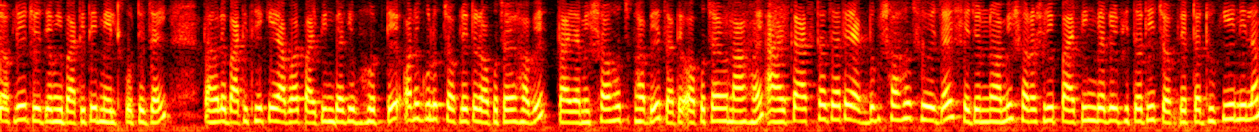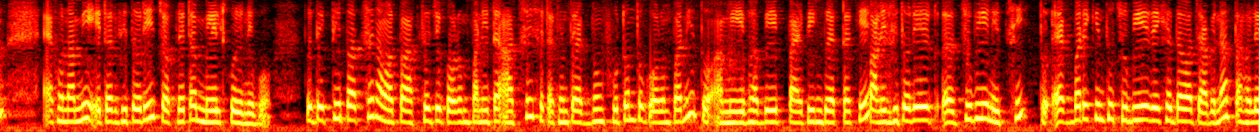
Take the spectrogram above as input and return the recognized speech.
চকলেট যদি আমি বাটিতে মেল্ট করতে যাই, তাহলে বাটি থেকে আবার পাইপিং ব্যাগে ভরতে অনেকগুলো চকলেটের অপচয় হবে। তাই আমি সহজভাবে যাতে অপচয়ও না হয়, আর কাজটা যাতে একদম সহজ হয়ে যায়, সেজন্য আমি সরাসরি পাইপিং ব্যাগের ভিতরেই চকলেটটা ঢুকিয়ে নিলাম। এখন আমি এটার ভিতরেই চকলেটটা মেল্ট করে নেব। তো দেখতেই পাচ্ছেন, আমার পাত্রে যে গরম পানিটা আছে, সেটা কিন্তু একদম ফুটন্ত গরম পানি। তো আমি এভাবে পাইপিং ব্যাগটাকে পানির ভিতরে চুবিয়ে নিচ্ছি। তো একবারে কিন্তু চুবিয়ে রেখে দেওয়া যাবে না, তাহলে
